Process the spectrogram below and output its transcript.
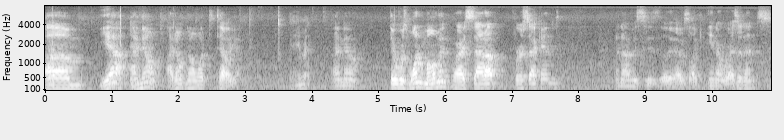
Um, yeah, I know. I don't know what to tell you. Damn it. I know. There was one moment where I sat up for a second, and I was I was like in a residence.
